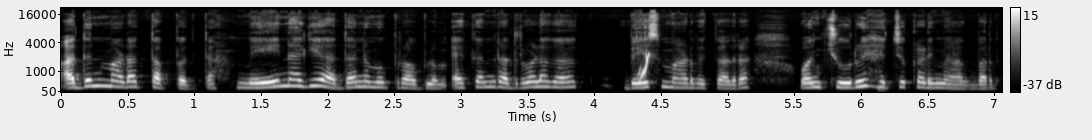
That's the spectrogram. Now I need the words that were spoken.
ಅದನ್ನು ಮಾಡೋದು ತಪ್ಪುತ್ತೆ. ಮೇಯ್ನಾಗಿ ಅದ ನಮಗೆ ಪ್ರಾಬ್ಲಮ್ ಯಾಕಂದ್ರೆ ಅದ್ರೊಳಗೆ ಬೇಸ್ ಮಾಡ್ಬೇಕಾದ್ರೆ ಒಂಚೂರು ಹೆಚ್ಚು ಕಡಿಮೆ ಆಗಬಾರ್ದು.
